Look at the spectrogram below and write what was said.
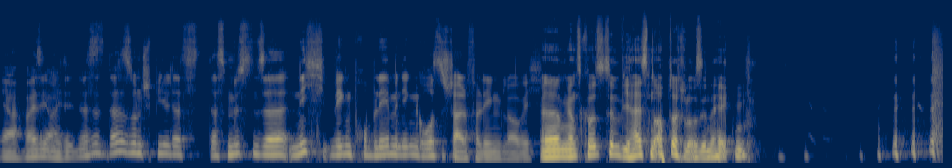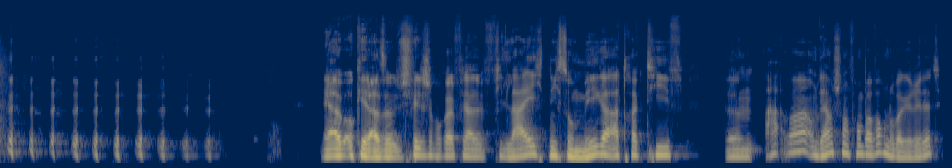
Ja, weiß ich auch nicht. Das ist, das ist so ein Spiel, das, das müssten sie nicht wegen Problemen in irgendein großes Stadion verlegen, glaube ich. Ähm, ganz kurz, Tim, wie heißen Obdachlose in Hecken? Ja, okay, also schwedischer Pokalfinale vielleicht nicht so mega attraktiv. Ähm, aber, und wir haben schon mal vor ein paar Wochen drüber geredet,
